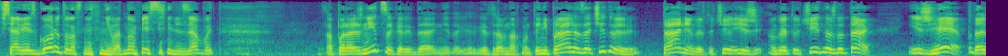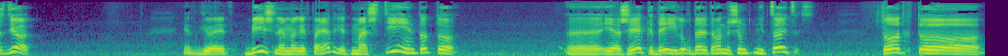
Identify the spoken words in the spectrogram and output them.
вся, весь город у нас ни, ни в одном месте нельзя будет. А порожниться, говорит, да, не, говорит Равнахман, ты неправильно зачитываешь. Таня, говорит, учи, он говорит, учить нужно так. Ижге, подождет. Это говорит, бишлем, говорит, понятно, говорит, маштин, тот, кто э, яже, когда илух дали там мишум ницойцис. Тот, кто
